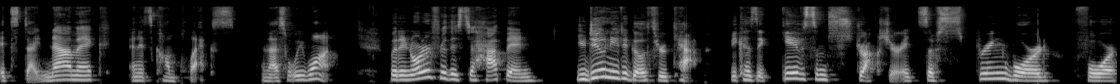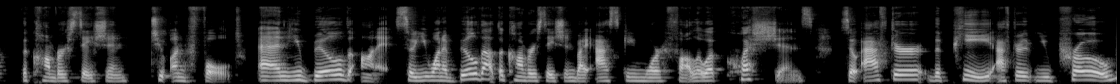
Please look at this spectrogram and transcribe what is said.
it's dynamic, and it's complex. And that's what we want. But in order for this to happen, you do need to go through CAP because it gives some structure. It's a springboard for the conversation to unfold and you build on it. So you want to build out the conversation by asking more follow up questions. So after the P, after you probe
